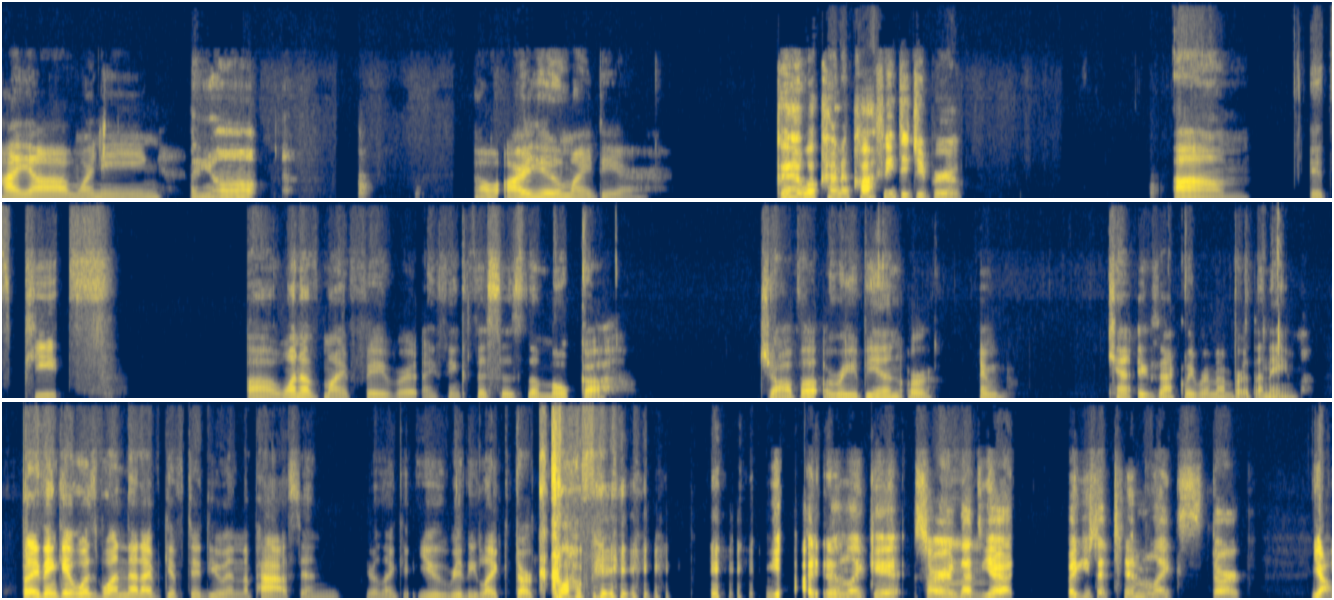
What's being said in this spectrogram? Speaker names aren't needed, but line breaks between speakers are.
Ohio morning.
Yeah.
How are you, my dear?
Good. What kind of coffee did you brew?
Um, it's Pete's. Uh, one of my favorite. I think this is the mocha Java Arabian, or I'm can't exactly remember the name, but I think it was one that I've gifted you in the past, and you're like you really like dark coffee.
Yeah, I didn't like it. Sorry. That's
Mm.
yeah. But you said Tim likes dark.
yeah.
